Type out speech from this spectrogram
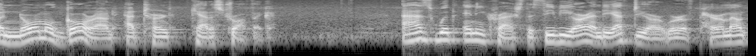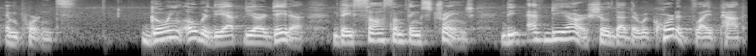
a normal go around had turned catastrophic. As with any crash, the CVR and the FDR were of paramount importance. Going over the FDR data, they saw something strange. The FDR showed that the recorded flight path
